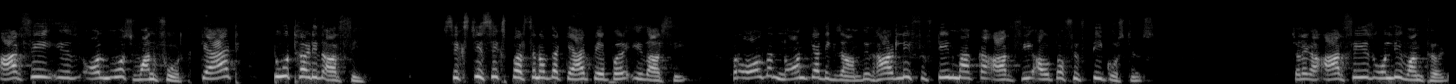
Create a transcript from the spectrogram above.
RC is almost one fourth. CAT two third is RC. 66% of the CAT paper is RC. For all the non-CAT exam, there's hardly 15 mark ka RC out of 50 questions. चलेगा RC is only one third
